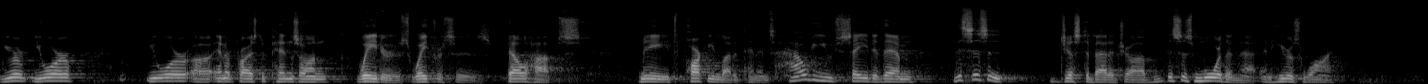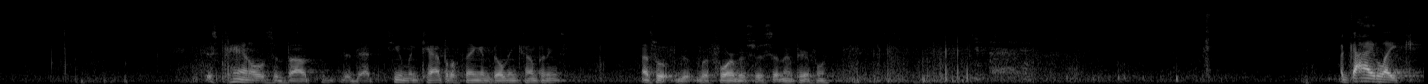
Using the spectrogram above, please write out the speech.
Your, your, your uh, enterprise depends on waiters, waitresses, bellhops, maids, parking lot attendants. How do you say to them, this isn't just about a job, this is more than that, and here's why? This panel is about that human capital thing in building companies. That's what the four of us are sitting up here for. Guy like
